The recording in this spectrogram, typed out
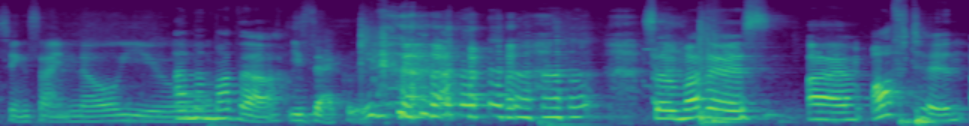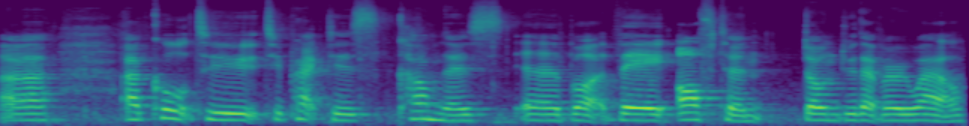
Since I know you. I'm a mother. Exactly. So mothers um, often uh, are called to, to practice calmness, uh, but they often don't do that very well.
